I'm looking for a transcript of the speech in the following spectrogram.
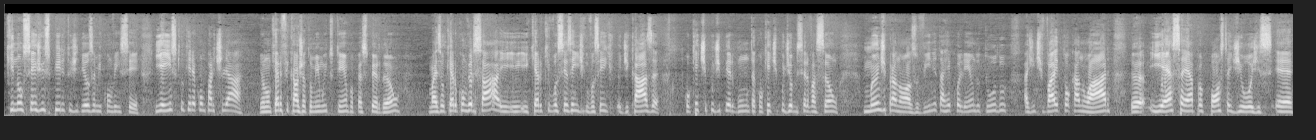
que não seja o Espírito de Deus a me convencer. E é isso que eu queria compartilhar. Eu não quero ficar, já tomei muito tempo, peço perdão, mas eu quero conversar e, e quero que vocês aí, você de casa, qualquer tipo de pergunta, qualquer tipo de observação, mande para nós. O Vini está recolhendo tudo, a gente vai tocar no ar uh, e essa é a proposta de hoje. É,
